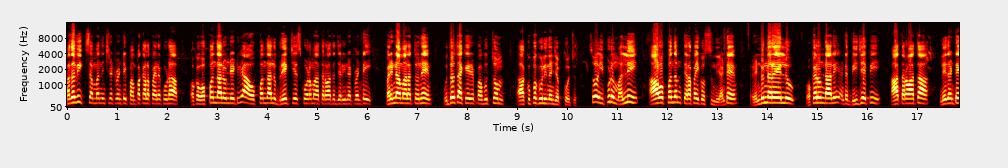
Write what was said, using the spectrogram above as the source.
పదవికి సంబంధించినటువంటి పంపకాల పైన కూడా ఒక ఒప్పందాలు ఉండేటివి. ఆ ఒప్పందాలు బ్రేక్ చేసుకోవడం ఆ తర్వాత జరిగినటువంటి పరిణామాలతోనే ఉద్ధవ్ ఠాకరే ప్రభుత్వం కుప్పకూలిందని చెప్పుకోవచ్చు. సో ఇప్పుడు మళ్ళీ ఆ ఒప్పందం తెరపైకి వస్తుంది. అంటే రెండున్నర ఏళ్ళు ఒకరుండాలి అంటే బీజేపీ ఆ తర్వాత లేదంటే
